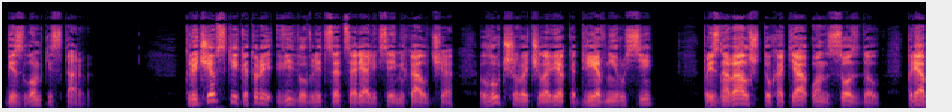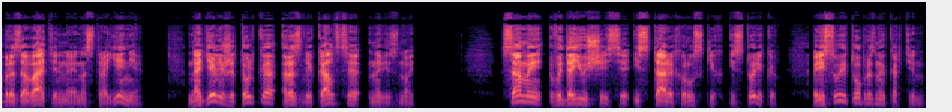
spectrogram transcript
без ломки старого. Ключевский, который видел в лице царя Алексея Михайловича лучшего человека Древней Руси, признавал, что хотя он создал преобразовательное настроение, на деле же только развлекался новизной. Самый выдающийся из старых русских историков рисует образную картину.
